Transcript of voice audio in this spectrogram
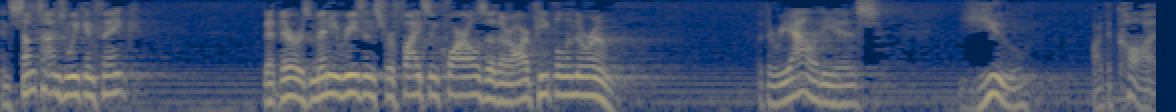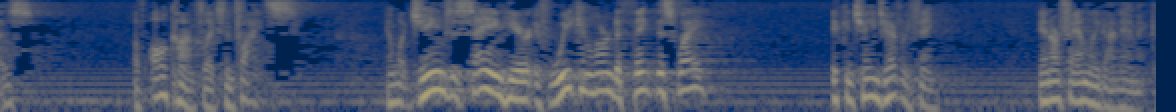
And sometimes we can think that there are as many reasons for fights and quarrels as there are people in the room. But the reality is, you are the cause of all conflicts and fights. And what James is saying here, if we can learn to think this way, it can change everything in our family dynamic.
